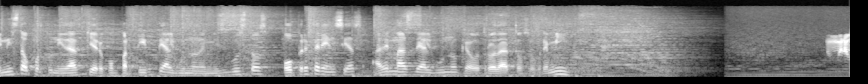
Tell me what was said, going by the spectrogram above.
En esta oportunidad quiero compartirte algunos de mis gustos o preferencias, además de alguno que otro dato sobre mí. Número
